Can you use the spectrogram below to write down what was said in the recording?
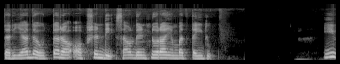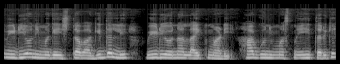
ಸರಿಯಾದ ಉತ್ತರ ಆಪ್ಷನ್ ಡಿ, ಸಾವಿರದ ಎಂಟುನೂರ ಎಂಬತ್ತೈದು. ಈ ವಿಡಿಯೋ ನಿಮಗೆ ಇಷ್ಟವಾಗಿದ್ದಲ್ಲಿ ವಿಡಿಯೋನ ಲೈಕ್ ಮಾಡಿ ಹಾಗೂ ನಿಮ್ಮ ಸ್ನೇಹಿತರಿಗೆ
